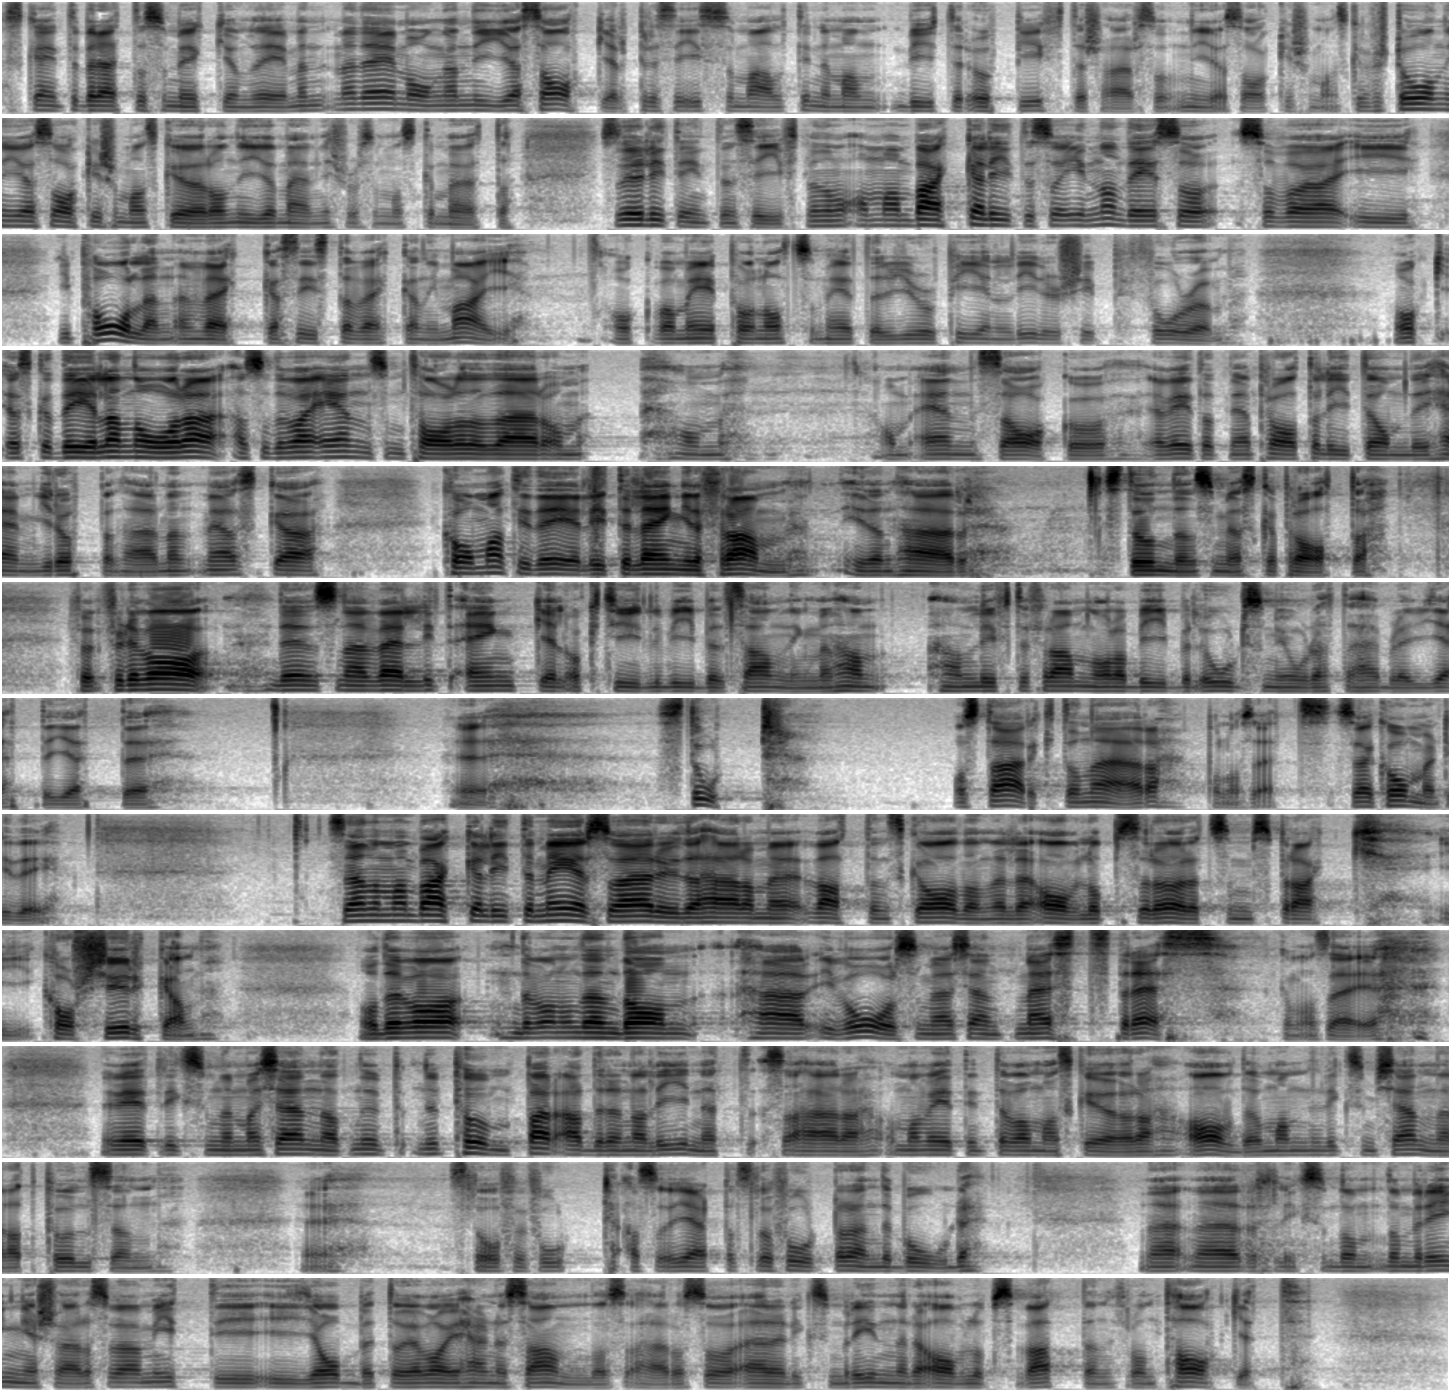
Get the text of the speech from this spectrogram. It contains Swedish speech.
ska inte berätta så mycket om det, men, men det är många nya saker, precis som alltid när man byter uppgifter så här, så nya saker som man ska förstå, nya saker som man ska göra och nya människor som man ska möta. Så det är lite intensivt. Men om, om man backar lite så innan det så, så var jag i, i Polen en vecka, sista veckan i maj och var med på något som heter European Leadership Forum. Och jag ska dela några, alltså det var en som talade där om, om om en sak och jag vet att ni har pratat lite om det i hemgruppen här men, men jag ska komma till det lite längre fram i den här stunden som jag ska prata. För, för det var det är en sån här väldigt enkel och tydlig bibelsanning men han, han lyfte fram några bibelord som gjorde att det här blev jätte, jätte eh, stort och starkt och nära på något sätt. Så jag kommer till det. Sen om man backar lite mer så är det ju det här med vattenskadan eller avloppsröret som sprack i Korskyrkan. Och det var, det var nog den dagen här i vår som jag känt mest stress kan man säga. Ni vet liksom när man känner att nu, nu pumpar adrenalinet så här och man vet inte vad man ska göra av det och man liksom känner att pulsen eh, slår för fort, alltså hjärtat slår fortare än det borde när, när liksom de, de, ringer så här och så var jag mitt i, i, jobbet och jag var i Härnösand och så här och så är det liksom, rinner det avloppsvatten från taket.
